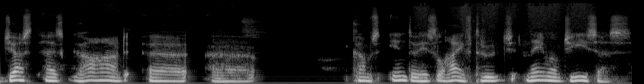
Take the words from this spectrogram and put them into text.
Just as God uh, uh, comes into his life through the name of Jesus,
